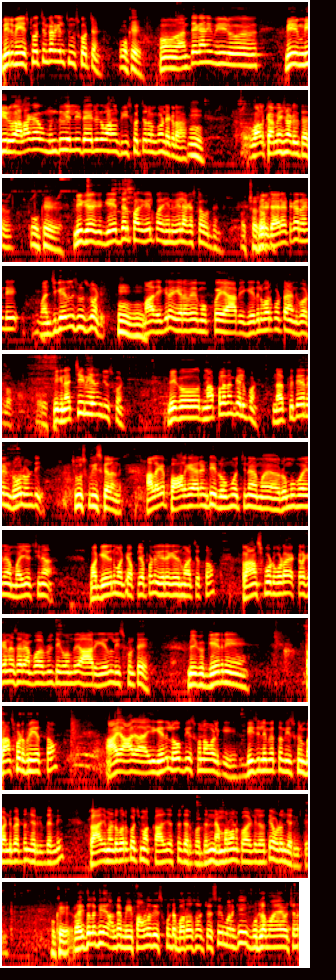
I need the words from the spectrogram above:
మీరు మీ ఇష్టం వచ్చిన కాడికి వెళ్ళి చూసుకోవచ్చండి. ఓకే. అంతేగాని మీరు మీరు మీరు అలాగా ముందు వెళ్ళి డైరీగా వాళ్ళని తీసుకొచ్చారు అనుకోండి ఇక్కడ. వాళ్ళు కమిషన్ అడుగుతారు. ఓకే. మీకు గేదె ధర పదివేలు పదిహేను వేలు ఎక్స్ట్రా అవుద్దండి. మీరు డైరెక్ట్గా రండి. మంచి గేదెలు చూసుకోండి. మా దగ్గర ఇరవై ముప్పై యాభై గేదెల వరకు ఉంటాయి అందుబాటులో. మీకు నచ్చింది ఏదని చూసుకోండి. మీకు నప్పలేదాక వెళ్ళిపోండి. నప్పితే రెండు రోజులు ఉండి చూసుకు తీసుకెళ్ళండి. అలాగే పాలు గ్యారంటీ రొమ్ము వచ్చినా రొమ్ము పోయినా మై వచ్చినా మా గేదెని మాకు అప్పచెప్పండి వేరే గేదెని మార్చేస్తాం. ట్రాన్స్పోర్ట్ కూడా ఎక్కడికైనా సరే అవైలబిలిటీగా ఉంది. ఆరు గేదెలు తీసుకుంటే మీకు గేదెని ట్రాన్స్పోర్ట్ ఫ్రీ ఇస్తాం. ఆ ఐదు గేదెలు లోపు తీసుకున్న వాళ్ళకి డీజిల్ నిమిత్తం తీసుకుని బండి పెట్టడం జరుగుతుందండి. రాజమండ్రి వరకు వచ్చి మాకు కాల్ చేస్తే సరిపోద్దండి. నెంబర్ వన్ క్వాలిటీలో అయితే ఇవ్వడం జరుగుతుంది ఓకే. రైతులకి అంటే మీ ఫామ్లో తీసుకుంటే భరోసా వచ్చేసి మనకి గుడ్ల మాయ వచ్చిన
